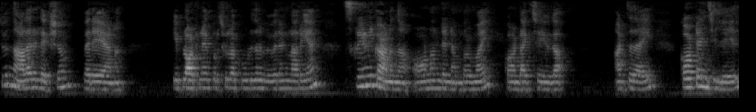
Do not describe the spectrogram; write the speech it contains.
ടു നാലര ലക്ഷം വരെയാണ്. ഈ പ്ലോട്ടിനെ കുറിച്ചുള്ള കൂടുതൽ വിവരങ്ങൾ അറിയാൻ സ്ക്രീനിൽ കാണുന്ന ഓണറിന്റെ നമ്പറുമായി കോൺടാക്ട് ചെയ്യുക. അടുത്തതായി കോട്ടയം ജില്ലയിൽ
